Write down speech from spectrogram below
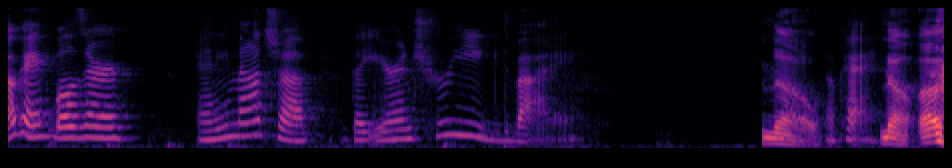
Okay, well, is there any matchup that you're intrigued by? No, Okay. no. Uh,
